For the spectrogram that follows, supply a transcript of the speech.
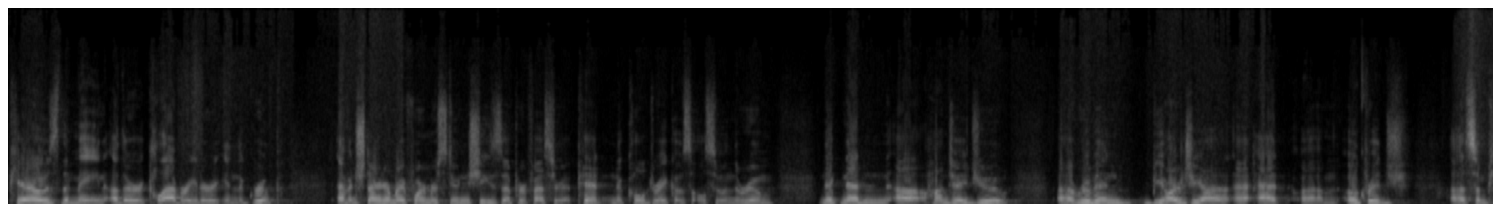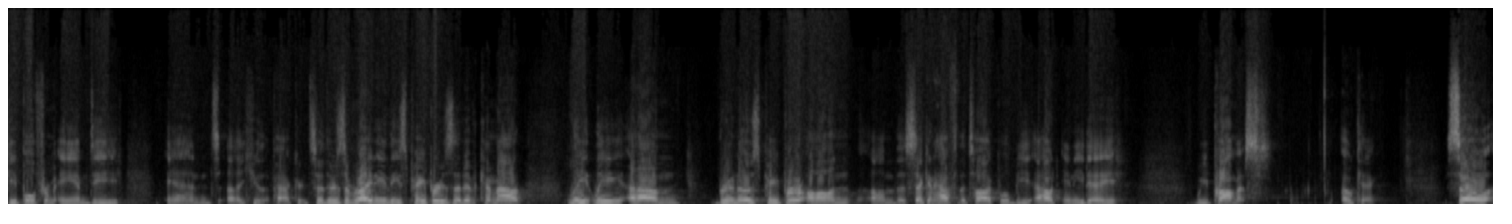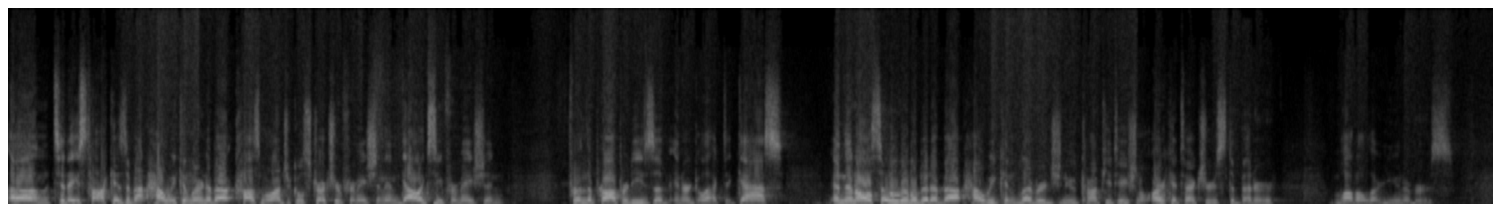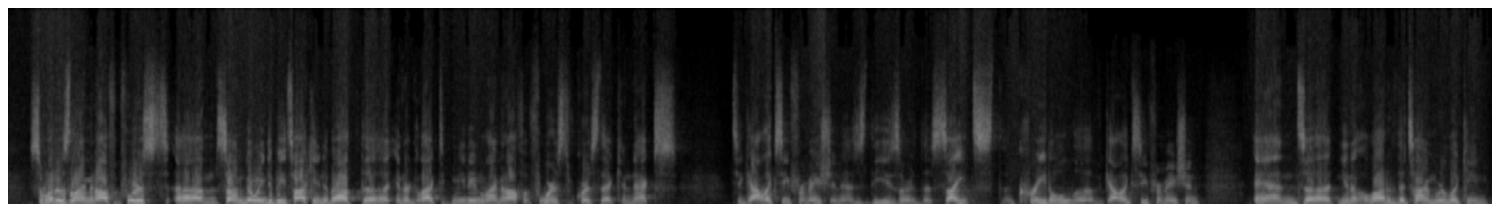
Piero is the main other collaborator in the group. Evan Schneider, my former student, she's a professor at Pitt. Nicole Drakos also in the room. Nick Gnedin, uh, Hanjue Zhu, uh, Reuben Budiardja uh, at um, Oak Ridge, some people from AMD and uh, Hewlett Packard. So there's a variety of these papers that have come out lately. Um, Bruno's paper on, on the second half of the talk will be out any day, we promise. Okay. So um, today's talk is about how we can learn about cosmological structure formation and galaxy formation from the properties of intergalactic gas, and then also a little bit about how we can leverage new computational architectures to better model our universe. So what is Lyman alpha forest? Um, so I'm going to be talking about the intergalactic medium, Lyman alpha forest. Of course, that connects to galaxy formation as these are the sites, the cradle of galaxy formation. And uh, you know, a lot of the time we're looking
